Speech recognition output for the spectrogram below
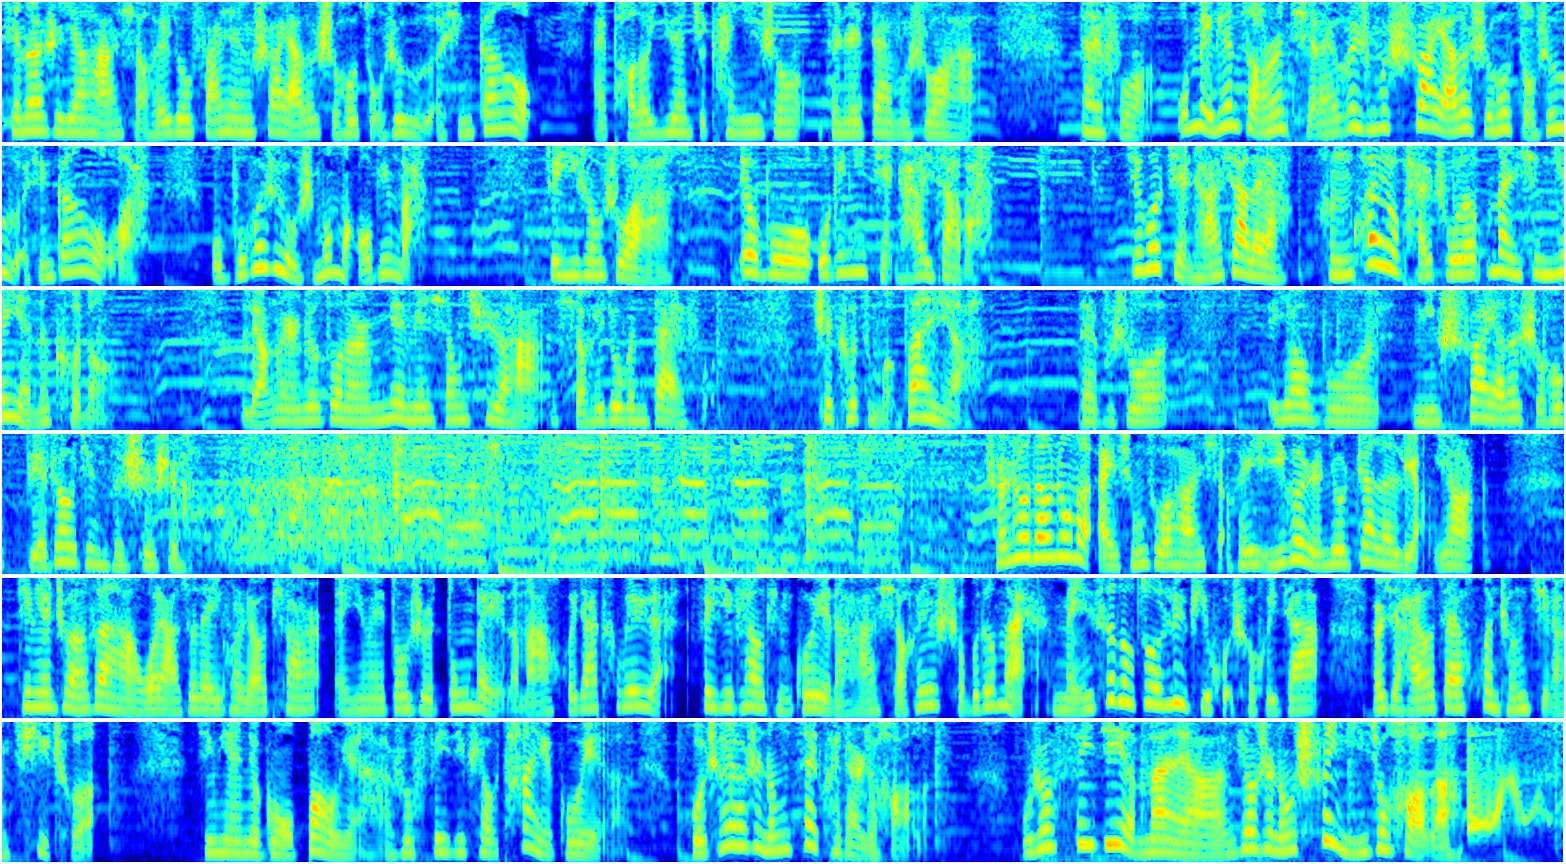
前段时间哈，小黑就发现刷牙的时候总是恶心干呕，哎，跑到医院去看医生，跟这大夫说啊，大夫，我每天早上起来为什么刷牙的时候总是恶心干呕啊？我不会是有什么毛病吧？这医生说啊，要不我给你检查一下吧？结果检查下来呀，很快就排除了慢性咽炎的可能。两个人就坐那儿面面相觑哈，小黑就问大夫：“这可怎么办呀？”大夫说：“要不你刷牙的时候别照镜子试试。”传说当中的矮穷矬哈，小黑一个人就占了两样。今天吃完饭哈，我俩坐在一块聊天儿，哎，因为都是东北的嘛，回家特别远，飞机票挺贵的哈，小黑舍不得买，每一次都坐绿皮火车回家，而且还要再换成几辆汽车。今天就跟我抱怨啊，说飞机票太贵了，火车要是能再快点就好了。我说飞机也慢呀，要是能瞬移就好了。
